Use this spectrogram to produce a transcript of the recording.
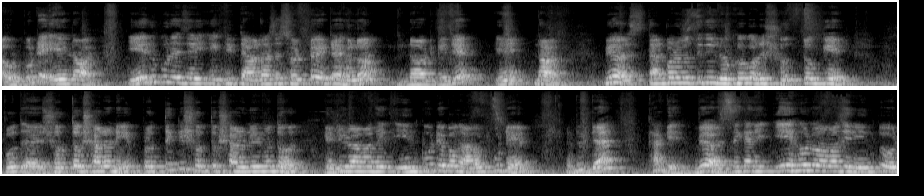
আউটপুটে এ নট এর উপরে যে একটি টান আছে ছোট্ট এটা হলো নট গেটের এ নট বিকজ তার পরবর্তীতে লক্ষ্য করে সত্য গেট সত্যক সারণী, প্রত্যেকটি সত্যক সারণীর মতো এটিরও আমাদের ইনপুট এবং আউটপুটে দুইটা থাকে। বিকজ এখানে এ হলো আমাদের ইনপুট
